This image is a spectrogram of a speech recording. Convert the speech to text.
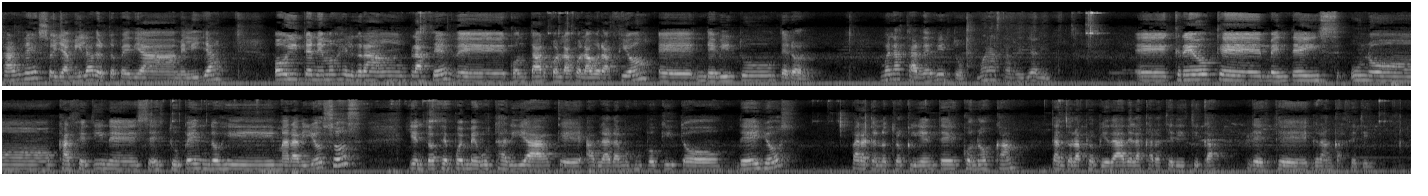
tardes, soy Yamila de Ortopedia Melilla. Hoy tenemos el gran placer de contar con la colaboración eh, de Virtu Terol. Buenas tardes, Virtu. Buenas tardes, Yali. Eh, creo que vendéis unos calcetines estupendos y maravillosos y entonces pues me gustaría que habláramos un poquito de ellos para que nuestros clientes conozcan tanto las propiedades, las características de este gran calcetín.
